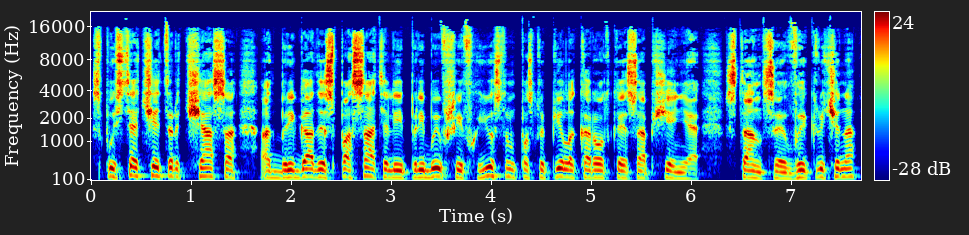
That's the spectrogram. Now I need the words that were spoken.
Спустя четверть часа от бригады спасателей, прибывшей в Хьюстон, поступило короткое сообщение. Станция выключена.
